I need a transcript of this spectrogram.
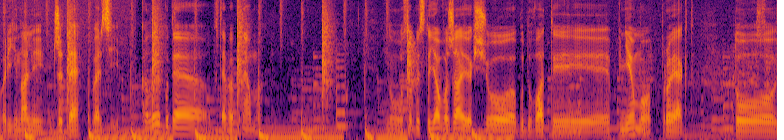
оригінальний GT версії. Коли буде в тебе пневма? Ну, особисто я вважаю, якщо будувати пневмо проект, то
